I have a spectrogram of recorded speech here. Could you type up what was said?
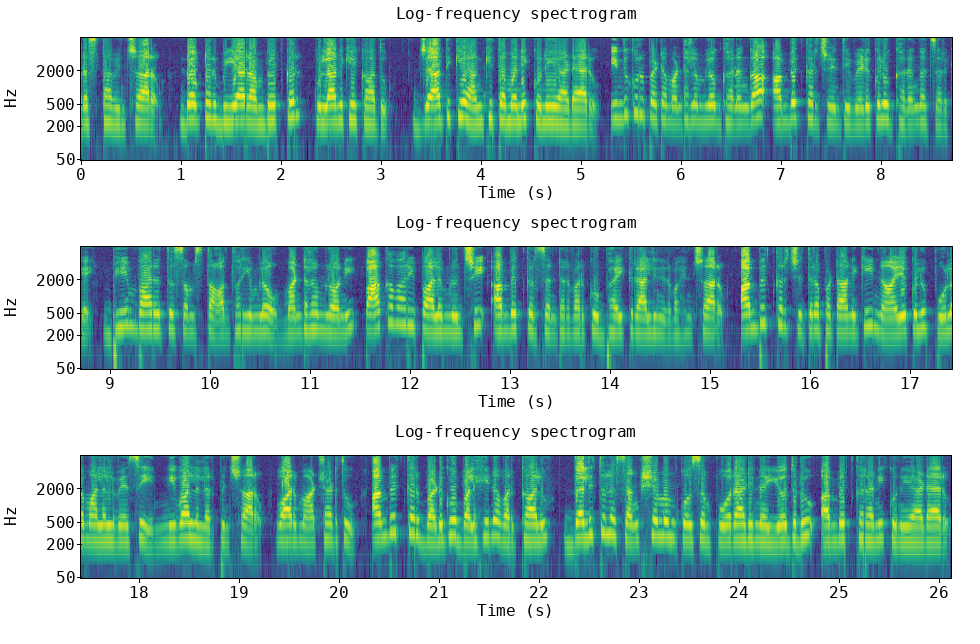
ప్రస్తావించారు. డాక్టర్ బిఆర్ అంబేద్కర్ కులానికే కాదు జాతికి అంకితమని కొనియాడారు. ఇందుకురుపేట మండలంలో ఘనంగా అంబేద్కర్ జయంతి వేడుకలు ఘనంగా జరిగాయి. భీం భారత్ సంస్థ ఆధ్వర్యంలో మండలంలోని పాకవారిపాలెం నుంచి అంబేద్కర్ సెంటర్ వరకు బైక్ ర్యాలీ నిర్వహించారు. అంబేద్కర్ చిత్రపటానికి నాయకులు పూలమాలలు వేసి నివాళులర్పించారు. వారు మాట్లాడుతూ అంబేద్కర్ బడుగు బలహీన వర్గాలు దళితుల సంక్షేమం కోసం పోరాడిన యోధుడు అంబేద్కర్ అని కొనియాడారు.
